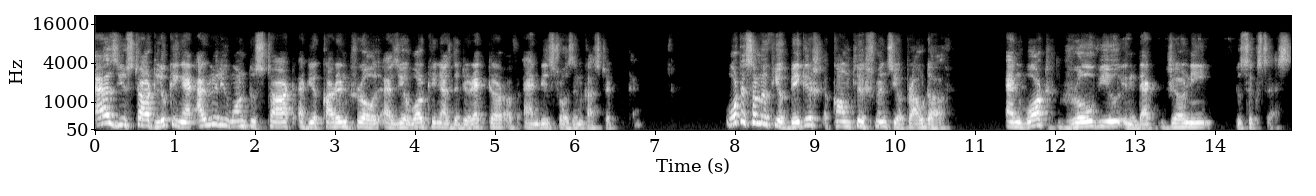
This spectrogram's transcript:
as you start looking at, I really want to start at your current role as you're working as the director of Andy's Frozen Custard. What are some of your biggest accomplishments you're proud of? And what drove you in that journey to success?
